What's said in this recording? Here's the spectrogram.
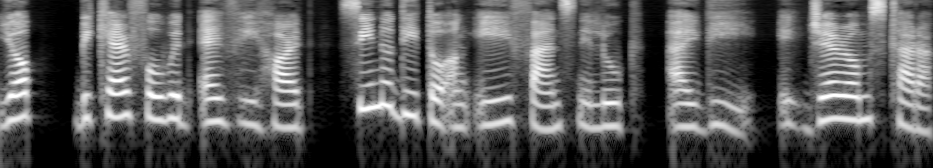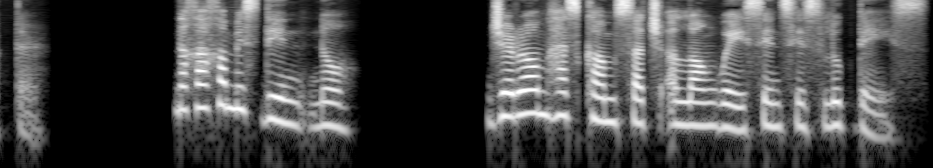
Yop, be careful with every heart. Sino dito ang A fans ni Luke, ID, Jerome's character? Nakakamiss din, no? Jerome has come such a long way since his Luke days.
